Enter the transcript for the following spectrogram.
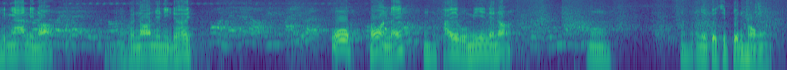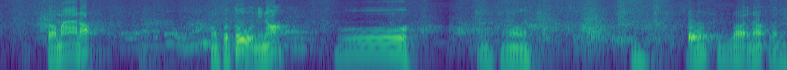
เฮ็ดงานนี่เนาะเพิ่นนอนอยู่นี่เด้อนอนได้แล้วยโอ้ห้อนเลยอืมไฟบ่มีเนี่ยเนาะอืมอันนี้ก็สิเป็นห้องต่อมาเนาะห้องประตูนี่เนาะโอ้ อืมเอาเลยอืมเนาะเรียบร้อยเนาะวันนี้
